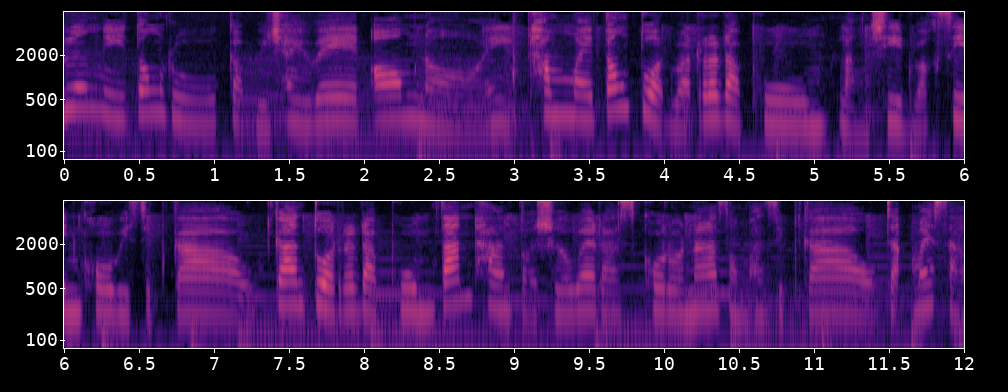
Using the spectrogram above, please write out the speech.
เรื่องนี้ต้องรู้กับวิชัยเวทอ้อมน้อย ทำไมต้องตรวจวัดระดับภูมิ หลังฉีดวัคซีนโควิด -19 การตรวจระดับภูมิต้านทานต่อเชื้อไวรัสโคโรนา 2019 จะไม่สา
